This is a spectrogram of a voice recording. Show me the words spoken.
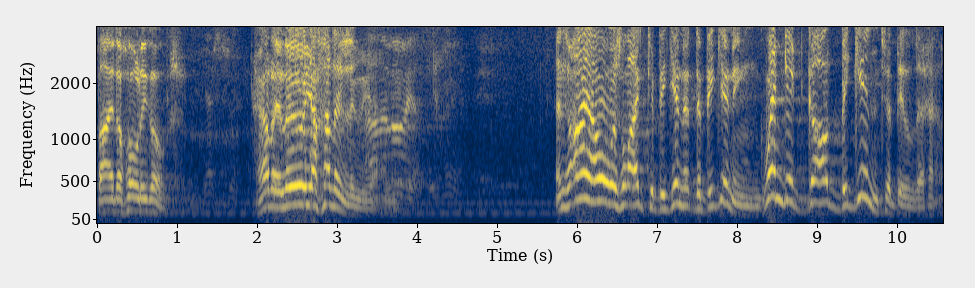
by the Holy Ghost. Yes. Hallelujah, hallelujah. Hallelujah. And so I always like to begin at the beginning. When did God begin to build the house?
